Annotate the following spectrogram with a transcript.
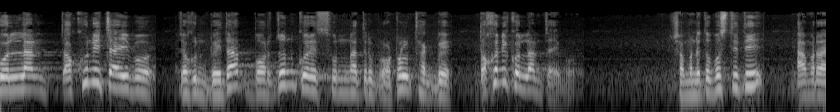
কল্যাণ তখনই চাইব যখন বেদাত বর্জন করে সুন্নাতের উপর অটল থাকবে, তখনই কল্যাণ চাইব। সম্মানিত উপস্থিতি, আমরা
